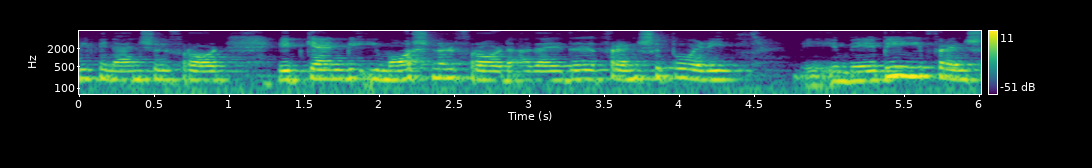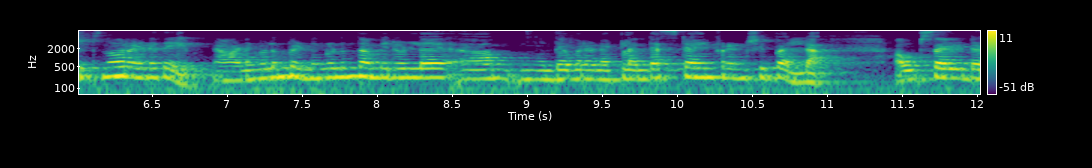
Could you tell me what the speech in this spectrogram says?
be financial fraud it can be emotional fraud അതായത് ഫ്രണ്ട്ഷിപ്പ് വഴി മേ ബി ഈ ഫ്രണ്ട്ഷിപ്പ് എന്ന് പറയണതേ ആണുങ്ങളും പെണ്ണുങ്ങളും തമ്മിലുള്ള എന്താ പറയുക ക്ലൻഡസ്റ്റൈൻ ഫ്രണ്ട്ഷിപ്പ് അല്ല. ഔട്ട്സൈഡ്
